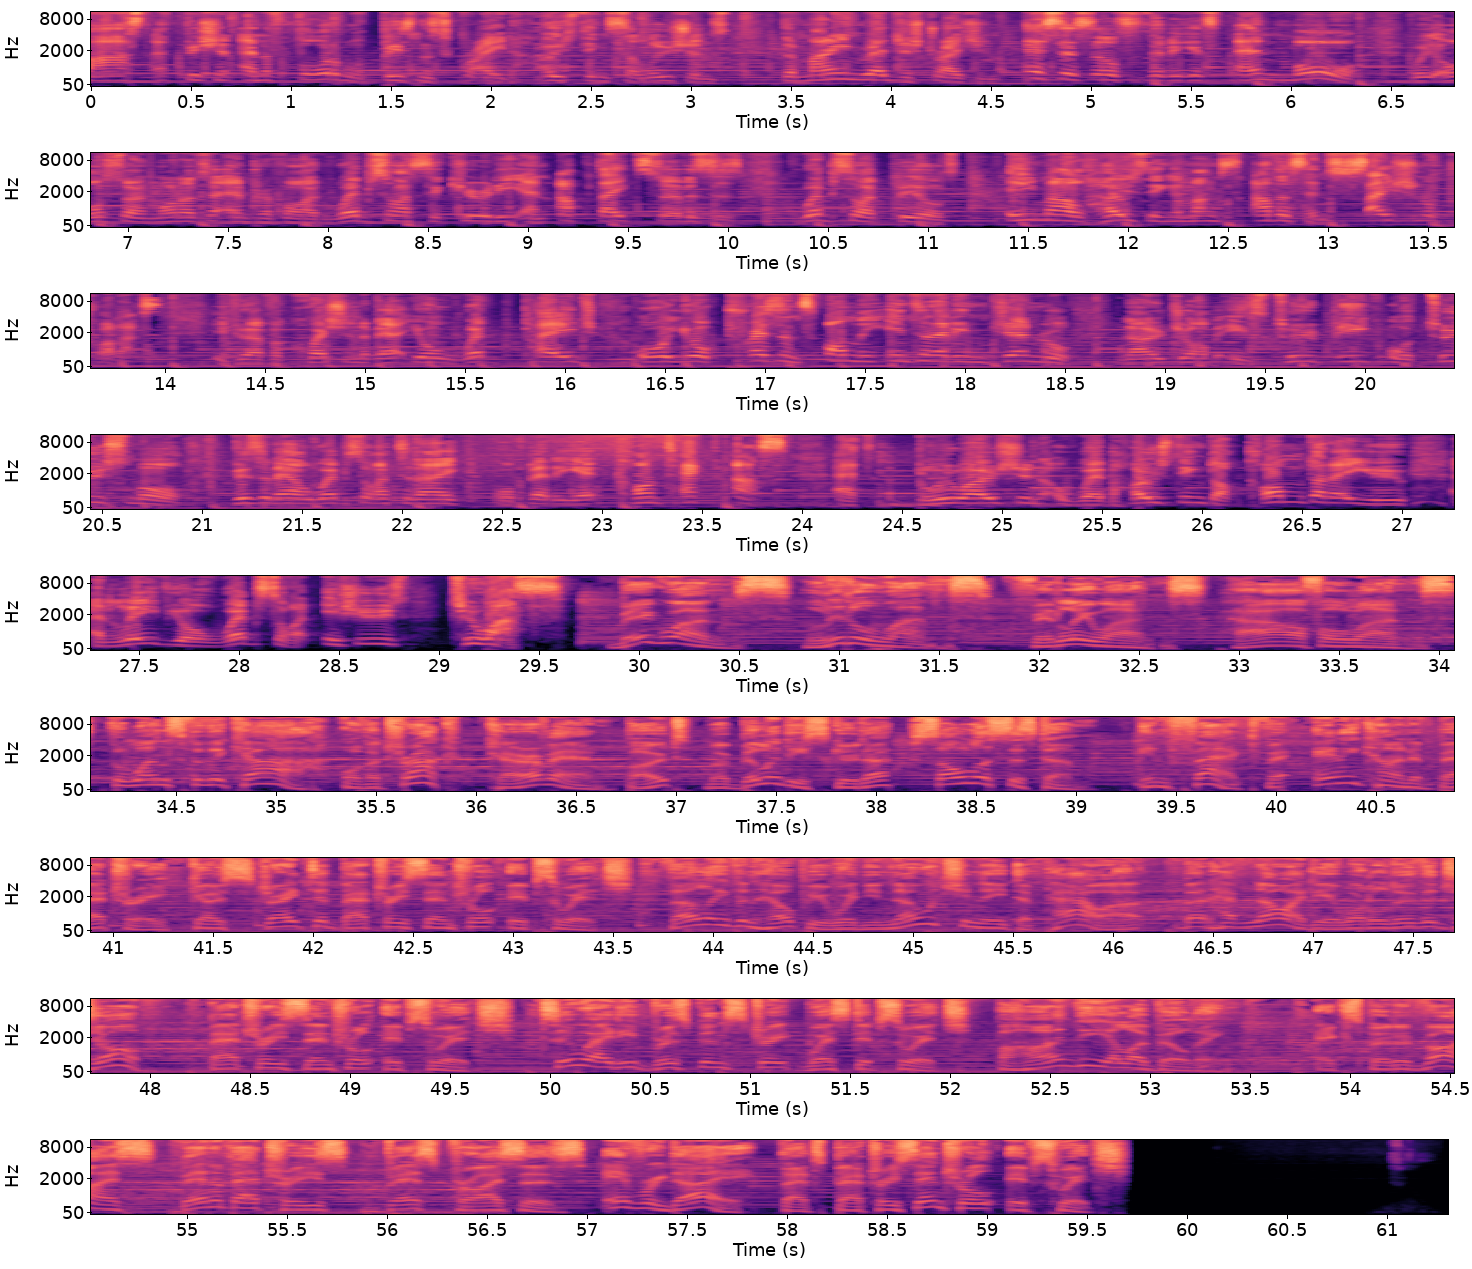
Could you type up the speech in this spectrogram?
fast, efficient, and affordable business grade hosting solutions, domain registration, SSL certificates, and more. We also monitor and provide website security and update services, website builds, email hosting, amongst other sensational products. If you have a question about your web page or your presence on the internet in general, no job is too big or too small. Visit our website today, or better yet, contact us at blueoceanwebhosting.com.au and leave your website issues to us. Big ones, little ones, fiddly ones, powerful ones, the ones for the car or the truck, caravan, boat, mobility scooter, solar system. In fact, for any kind of battery, go straight to Battery Central Ipswich. They'll even help you when you know what you need to power, but have no idea what'll do the job. Battery Central Ipswich, 280 Brisbane Street, West Ipswich, behind the Yellow Building. Expert advice, better batteries, best prices, every day. That's Battery Central Ipswich.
